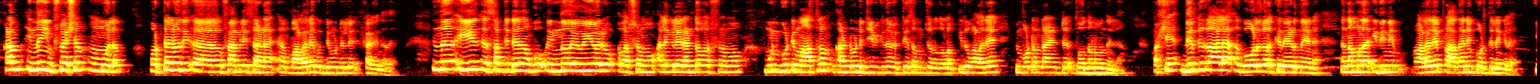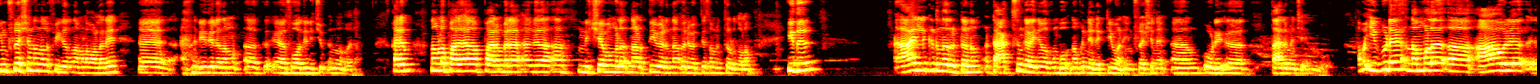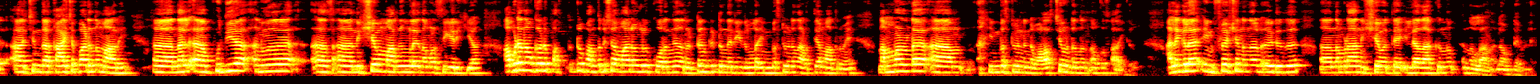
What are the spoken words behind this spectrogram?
കാരണം ഇന്ന് ഇൻഫ്ലേഷൻ മൂലം ഒട്ടനവധി ഫാമിലീസാണ് വളരെ ബുദ്ധിമുട്ടിൽ കഴിയുന്നത്. ഇന്ന് ഈ സബ്ജക്റ്റ് നമുക്ക് ഇന്നോ ഈ ഒരു വർഷമോ അല്ലെങ്കിൽ രണ്ടോ വർഷമോ മുൻകൂട്ടി മാത്രം കണ്ടുകൊണ്ട് ജീവിക്കുന്ന വ്യക്തിയെ സംബന്ധിച്ചിടത്തോളം ഇത് വളരെ ഇമ്പോർട്ടന്റ് ആയിട്ട് തോന്നണമെന്നില്ല. പക്ഷേ ദീർഘകാല ഗോളുകളൊക്കെ നേടുന്നതിന് നമ്മൾ ഇതിന് വളരെ പ്രാധാന്യം കൊടുത്തില്ലെങ്കിൽ ഇൻഫ്ലേഷൻ എന്നുള്ള ഫിഗർ നമ്മളെ വളരെ രീതിയിൽ നമ്മൾ സ്വാധീനിച്ചു എന്ന് വരാം. കാര്യം നമ്മൾ പല പരമ്പരാഗത നിക്ഷേപങ്ങൾ നടത്തി വരുന്ന ഒരു വ്യക്തിയെ സംബന്ധിച്ചിടത്തോളം ഇത് അതിൽ കിട്ടുന്ന റിട്ടേണും ടാക്സും കഴിഞ്ഞ് നോക്കുമ്പോൾ നമുക്ക് നെഗറ്റീവാണ് ഇൻഫ്ലേഷന് കൂടി ആ, താരതമ്യം ചെയ്യുമ്പോൾ അപ്പൊ ഇവിടെ നമ്മൾ ആ ഒരു ചിന്ത കാഴ്ചപ്പാടിൽ നിന്ന് മാറി നല്ല പുതിയ നൂതന ആ, ആ, നിക്ഷേപ മാർഗങ്ങളെ നമ്മൾ സ്വീകരിക്കുക. അവിടെ നമുക്ക് ഒരു പത്ത് ടു പന്ത്രണ്ട് ശതമാനങ്ങൾ കുറഞ്ഞ റിട്ടേൺ കിട്ടുന്ന രീതിയിലുള്ള ഇൻവെസ്റ്റ്മെന്റ് നടത്തിയാൽ മാത്രമേ നമ്മളുടെ ഇൻവെസ്റ്റ്മെന്റിന്റെ വളർച്ച ഉണ്ടെന്ന് നമുക്ക് സാധിക്കൂ. അല്ലെങ്കിൽ ഇൻഫ്ലേഷൻ എന്ന ഇത് നമ്മുടെ ആ നിക്ഷേപത്തെ ഇല്ലാതാക്കുന്നു എന്നുള്ളതാണ് ലോങ് ടൈമിൽ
